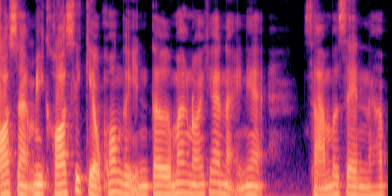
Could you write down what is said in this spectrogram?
อร์สอะมีคอร์สที่เกี่ยวข้องกับอินเตอร์มากน้อยแค่ไหนเนี่ย3%นะครับ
